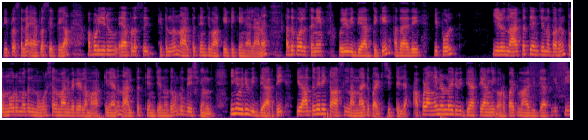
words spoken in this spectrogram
സി പ്ലസ് അല്ല എ പ്ലസ് കിട്ടുക. അപ്പോൾ ഈ ഒരു എ പ്ലസ് കിട്ടുന്നത് നാൽപ്പത്തിയഞ്ച് മാർക്ക് കിട്ടിക്കഴിഞ്ഞാലാണ് അതുപോലെ തന്നെ ഒരു വിദ്യാർത്ഥിക്ക് അതായത് ഇപ്പോൾ ഈ ഒരു നാൽപ്പത്തി അഞ്ച് എന്ന് പറയുന്നത് തൊണ്ണൂറ് മുതൽ നൂറ് ശതമാനം വരെയുള്ള മാർക്കിനെയാണ് നാൽപ്പത്തി അഞ്ച് എന്നതുകൊണ്ട് ഉദ്ദേശിക്കുന്നത്. ഇനി ഒരു വിദ്യാർത്ഥി ഇത് അതുവരെ ക്ലാസ്സിൽ നന്നായിട്ട് പഠിച്ചിട്ടില്ല. അപ്പോൾ അങ്ങനെയുള്ള ഒരു വിദ്യാർത്ഥിയാണെങ്കിൽ ഉറപ്പായിട്ടും ആ വിദ്യാർത്ഥിക്ക് സി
